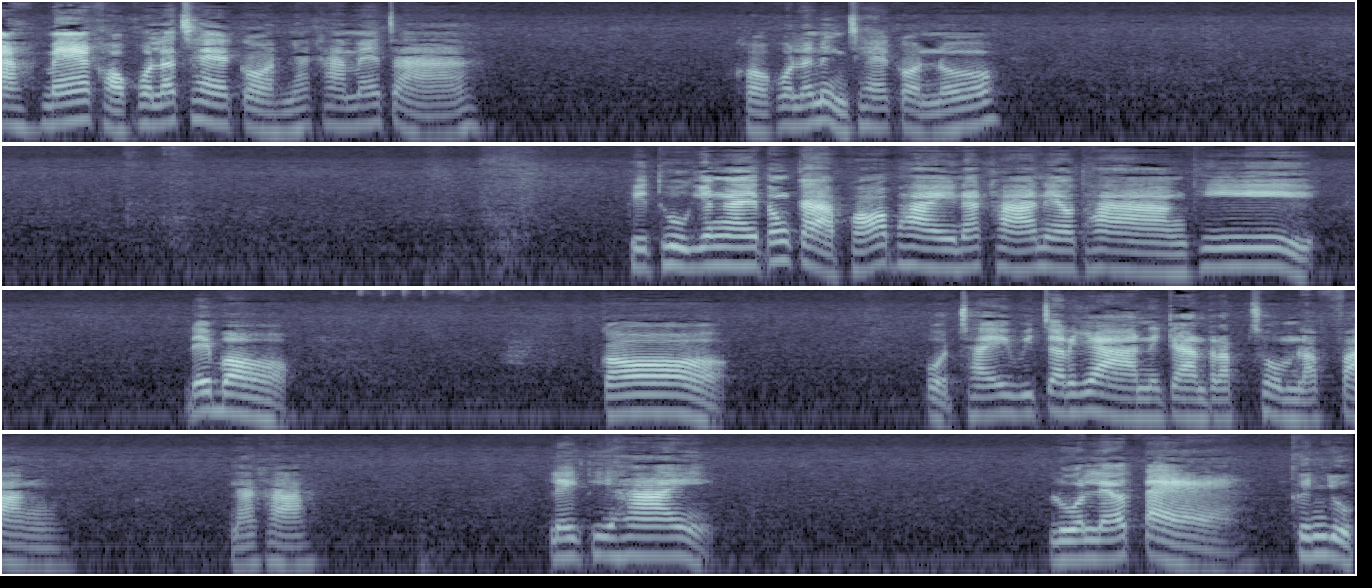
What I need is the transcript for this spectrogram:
อะ แม่ขอคนละแชร์ก่อนนะคะ แม่จ๋า ขอคนละหนึ่งแชร์ก่อนเนอะผิดถูกยังไงต้องกราบขออภัยนะคะ แนวทางที่ได้บอก ก็โปรดใช้วิจารณญาณในการรับชมรับฟังนะคะ เลขที่ให้ล้วนแล้วแต่ขึ้นอยู่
